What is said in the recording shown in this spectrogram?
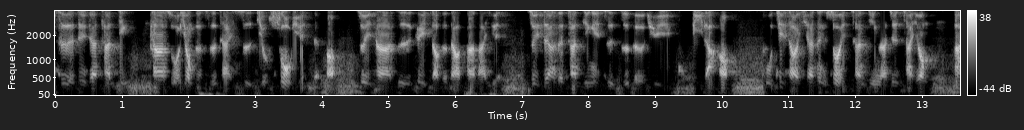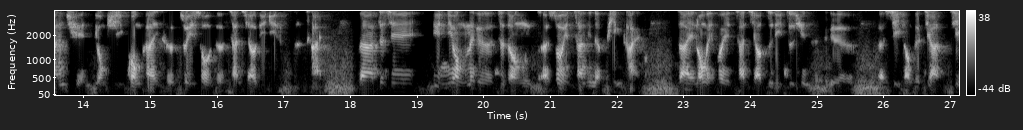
吃的这家餐厅，它所用的食材是有溯源的啊，所以它是可以找得到它来源。所以这样的餐厅也是值得去鼓励的啊。我介绍一下那个溯源餐厅啊，就是采用安全、永续、公开、可追溯的产销履历的食材。那这些运用那个这种呃溯源餐厅的平台，在农委会产销智力资讯的这个呃系统的架借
